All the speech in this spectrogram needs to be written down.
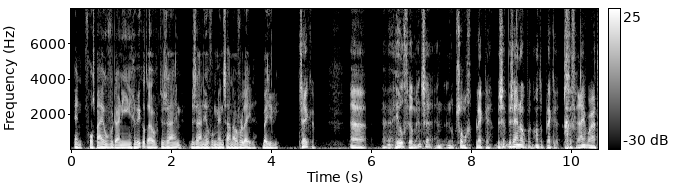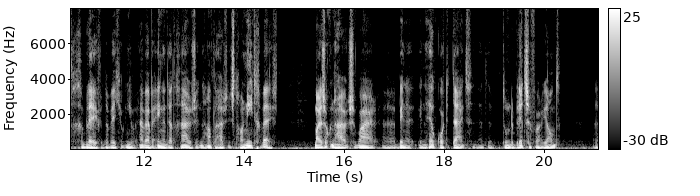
En volgens mij hoeven we daar niet ingewikkeld over te zijn. Er zijn heel veel mensen aan overleden bij jullie. Zeker. Uh, heel veel mensen. En, en, op sommige plekken. We, we, zijn ook op een aantal plekken gevrijwaard gebleven. Dat weet je ook niet. We hebben 31 huizen. In een aantal huizen is het gewoon niet geweest. Maar er is ook een huis waar binnen, binnen heel korte tijd. De, toen de Britse variant uh,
